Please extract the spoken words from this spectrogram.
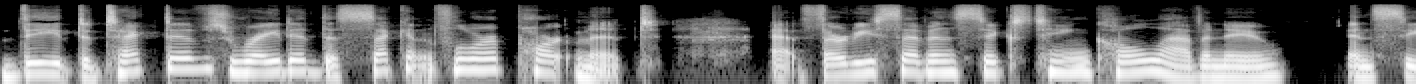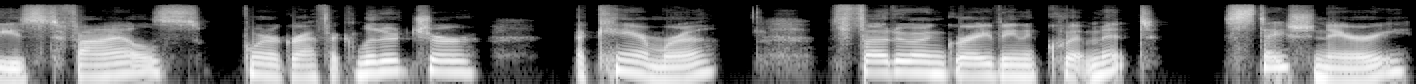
the detectives raided the second floor apartment at 3716 Cole Avenue and seized files, pornographic literature, a camera, photo engraving equipment, stationery,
